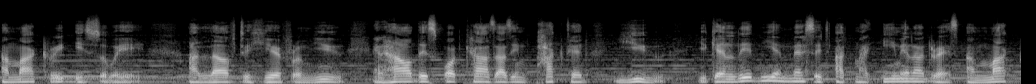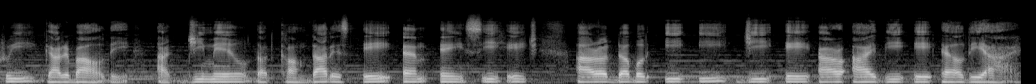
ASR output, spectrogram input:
Amachree Isoboye. I love to hear from you and how this podcast has impacted you. You can leave me a message at my email address, amachreegaribaldi at gmail.com. That is A M A C H R E E G A R I B A L D I.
